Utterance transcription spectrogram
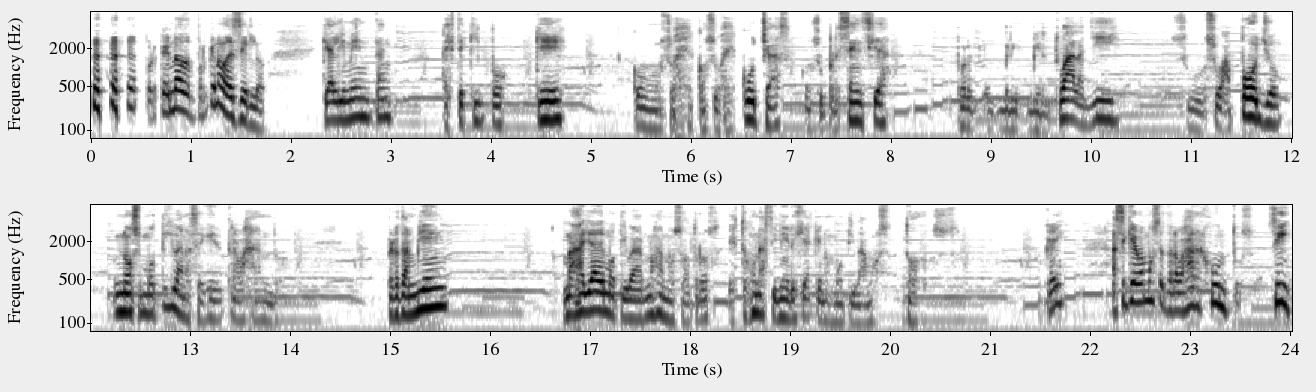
¿Por qué no, por qué no decirlo? Que alimentan a este equipo que con sus, con sus escuchas, con su presencia virtual allí, su, apoyo, nos motivan a seguir trabajando. Pero también, más allá de motivarnos a nosotros, esto es una sinergia que nos motivamos todos. ¿Ok? Así que vamos a trabajar juntos. Sí,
